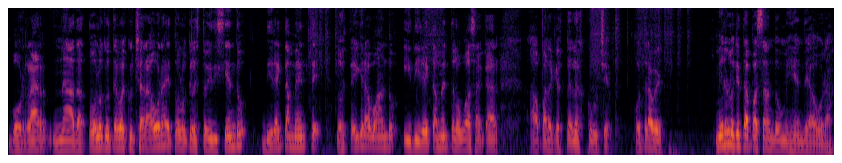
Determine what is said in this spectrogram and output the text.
borrar nada. Todo lo que usted va a escuchar ahora es todo lo que le estoy diciendo directamente. Lo estoy grabando y directamente lo voy a sacar ah, para que usted lo escuche. Otra vez. Miren lo que está pasando, mi gente, ahora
